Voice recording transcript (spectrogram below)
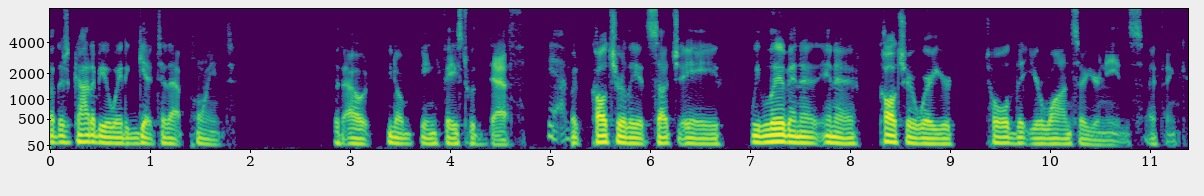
But there's got to be a way to get to that point without, you know, being faced with death. Yeah. But culturally it's such a we live in a in a culture where you're told that your wants are your needs, I think.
